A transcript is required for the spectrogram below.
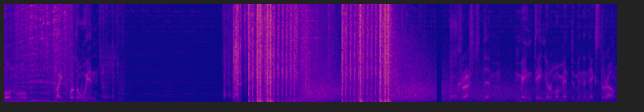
Lone Wolf, fight for the win. Crushed them. Maintain your momentum in the next round.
